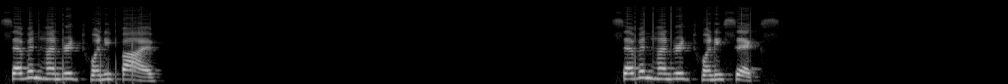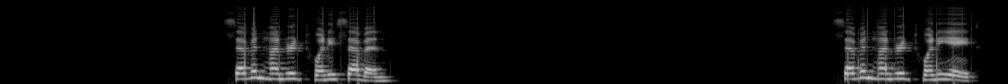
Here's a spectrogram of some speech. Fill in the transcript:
725 726 727 728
